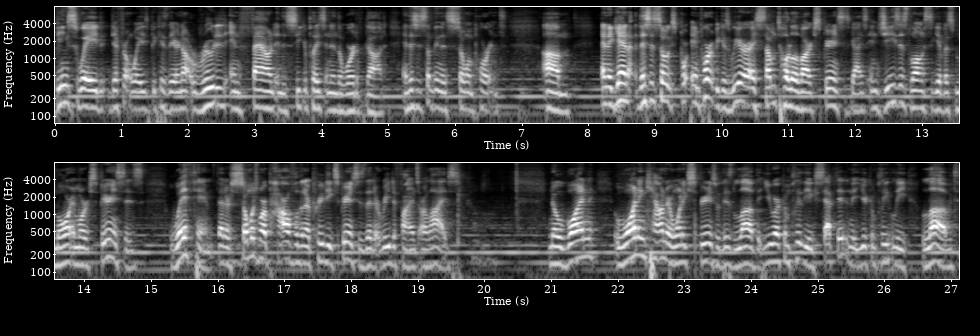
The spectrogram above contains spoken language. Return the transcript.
being swayed different ways because they are not rooted and found in the secret place and in the Word of God. And this is something that's so important. Um, and again, this is so expo- important because we are a sum total of our experiences, guys. And Jesus longs to give us more and more experiences with Him that are so much more powerful than our previous experiences that it redefines our lives. You know, one one encounter, one experience with His love that you are completely accepted and that you're completely loved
